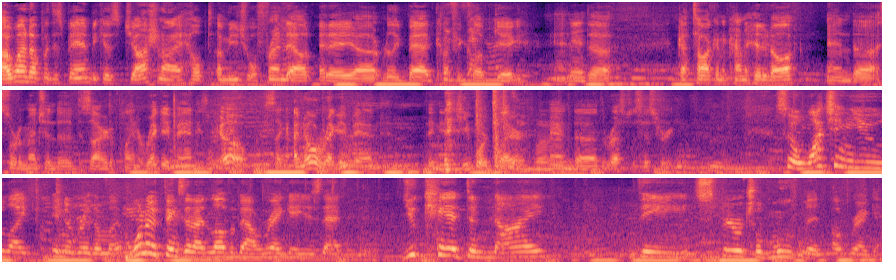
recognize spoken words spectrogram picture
I wound up with this band because Josh and I helped a mutual friend out at a uh, really bad country club gig, and uh, got talking and kind of hit it off. And uh, I sort of mentioned a desire to play in a reggae band. He's like, "Oh, he's like, I know a reggae band, and they need a keyboard player." And uh, the rest was history. So watching you like in the rhythm, like, one of the things that I love about reggae is that you can't deny the spiritual movement of reggae.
